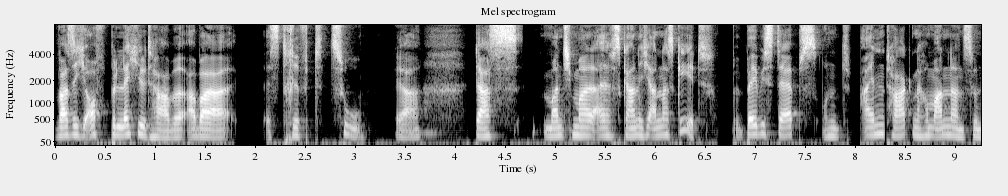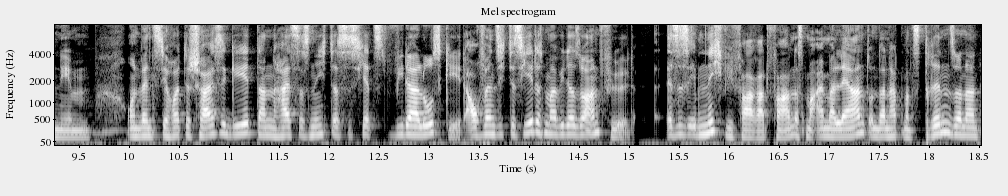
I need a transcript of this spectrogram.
was ich oft belächelt habe, aber es trifft zu, ja, dass manchmal es gar nicht anders geht. Baby Steps und einen Tag nach dem anderen zu nehmen. Und wenn es dir heute scheiße geht, dann heißt das nicht, dass es jetzt wieder losgeht. Auch wenn sich das jedes Mal wieder so anfühlt. Es ist eben nicht wie Fahrradfahren, dass man einmal lernt und dann hat man es drin, sondern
